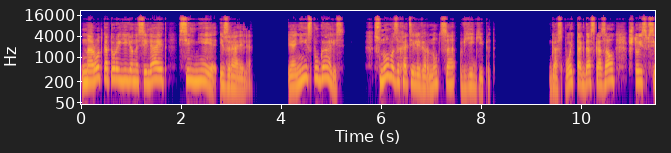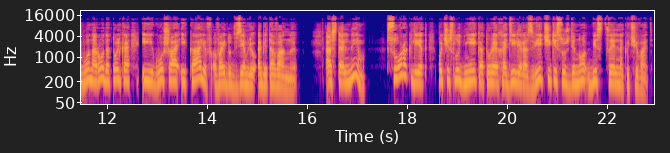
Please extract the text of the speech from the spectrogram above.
Народ, который ее населяет, сильнее Израиля. И они испугались, снова захотели вернуться в Египет. Господь тогда сказал, что из всего народа только Иегошуа и Калиф войдут в землю обетованную. Остальным Сорок лет по числу дней, которые ходили разведчики, суждено бесцельно кочевать.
